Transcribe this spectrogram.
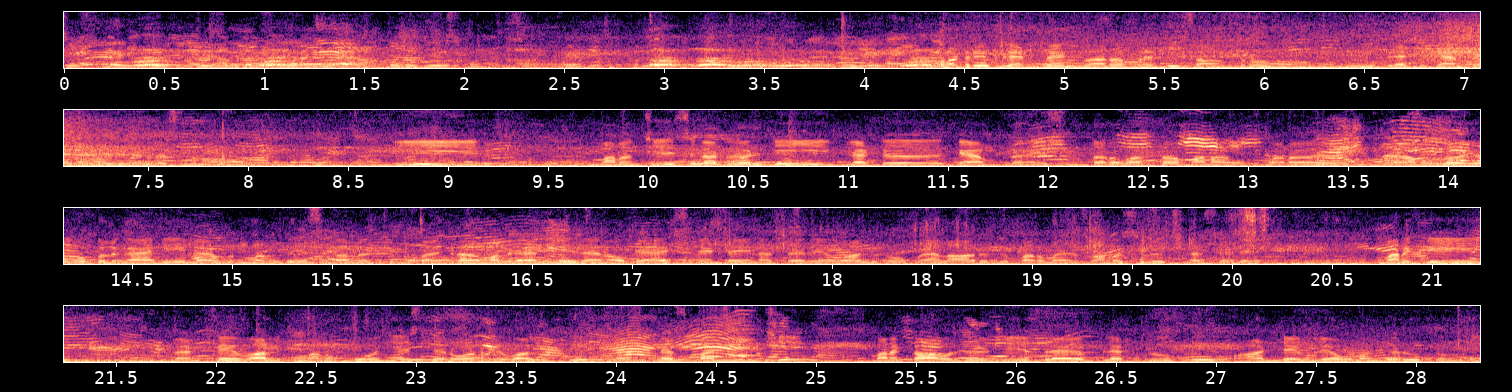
చెప్పేసి అందరికీ తెలియజేసుకుంటున్నాం రోటరీ బ్లడ్ బ్యాంక్ ద్వారా ప్రతి సంవత్సరం ఈ బ్లడ్ క్యాంపెయిన్ అనేది నిర్వహిస్తున్నాం. మనం చేసినటువంటి ఈ బ్లడ్ క్యాంప్ డొనేషన్ తర్వాత మన మన గ్రామంలో యువకులు కానీ లేకపోతే మనకు తెలిసిన వాళ్ళు చుట్టుపక్కల గ్రామాలు కానీ ఏదైనా ఒక యాక్సిడెంట్ అయినా సరే వాళ్ళకి ఒకవేళ ఆరోగ్యపరమైన సమస్యలు వచ్చినా సరే మనకి వెంటనే వాళ్ళకి మనం ఫోన్ చేస్తే రోటరీ వాళ్ళకి వెంటనే స్పందించి మనకు కావాల్సిన బ్లడ్ గ్రూప్ ఆన్ టైంలో ఇవ్వడం జరుగుతుంది.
